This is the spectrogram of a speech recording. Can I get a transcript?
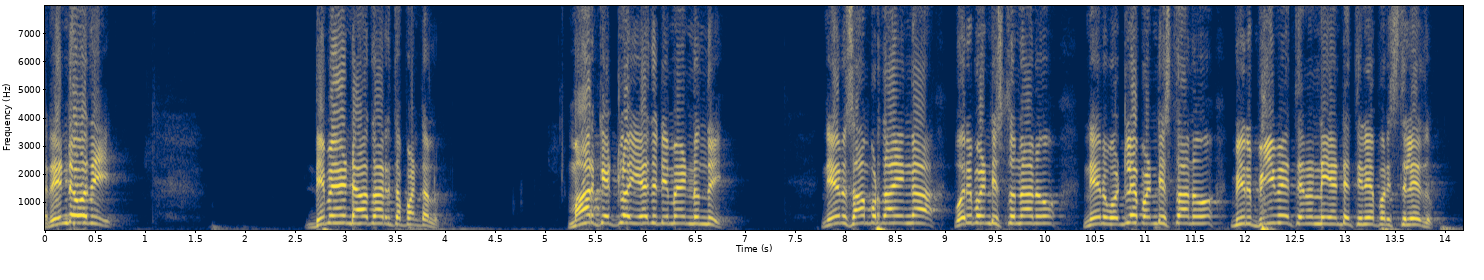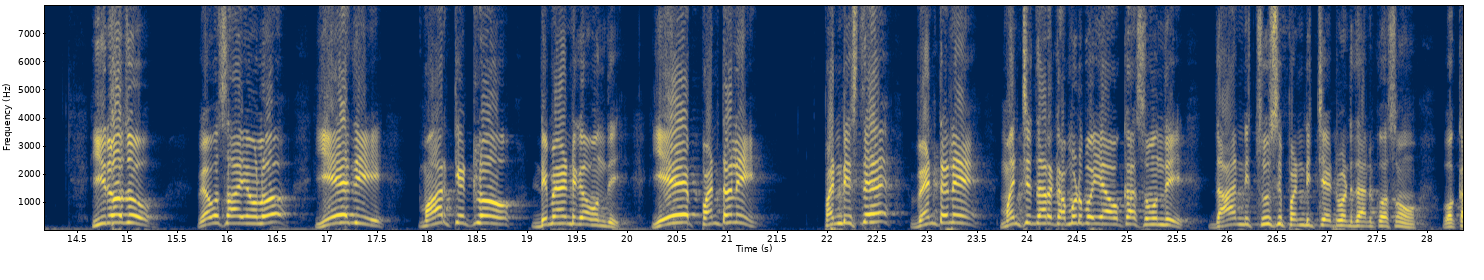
రెండవది డిమాండ్ ఆధారిత పంటలు. మార్కెట్లో ఏది డిమాండ్ ఉంది? నేను సాంప్రదాయంగా వరి పండిస్తున్నాను నేను వడ్లే పండిస్తాను మీరు బియ్యమే తినండి అంటే తినే పరిస్థితి లేదు. ఈరోజు వ్యవసాయంలో ఏది మార్కెట్లో డిమాండ్గా ఉంది? ఏ పంటని పండిస్తే వెంటనే మంచి ధరకు అమ్ముడుపోయే అవకాశం ఉంది? దాన్ని చూసి పండించేటువంటి దానికోసం ఒక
